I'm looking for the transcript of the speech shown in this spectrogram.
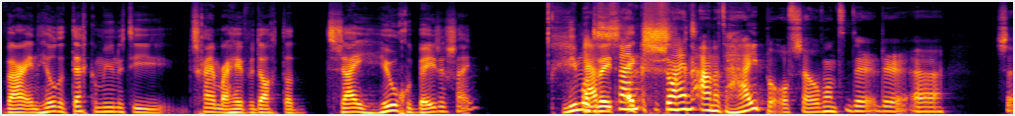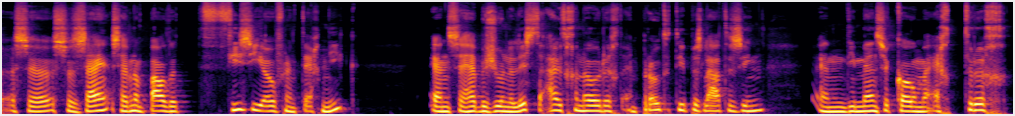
Waarin heel de tech community schijnbaar heeft bedacht dat zij heel goed bezig zijn. Niemand Ja, weet zijn, exact. Ze zijn aan het hypen of zo. Want er, eh, ze, ze, ze, zijn, ze hebben een bepaalde visie over een techniek. En ze hebben journalisten uitgenodigd en prototypes laten zien. En die mensen komen echt terug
